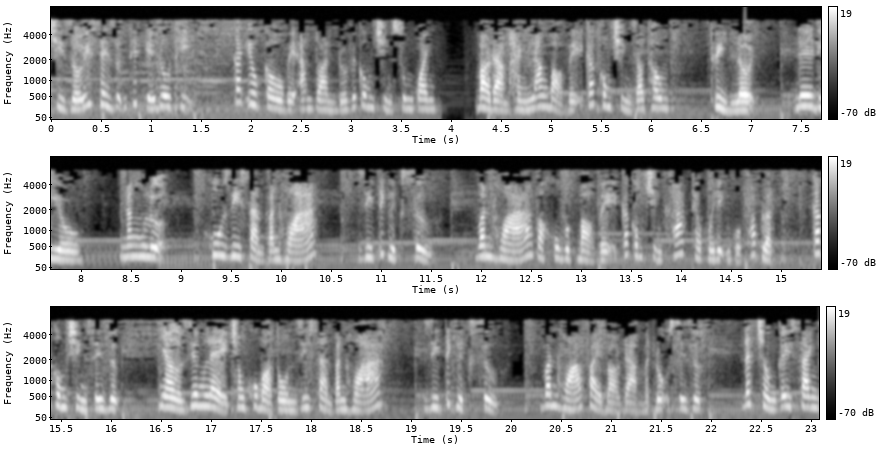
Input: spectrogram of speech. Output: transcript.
chỉ giới xây dựng thiết kế đô thị, các yêu cầu về an toàn đối với công trình xung quanh, bảo đảm hành lang bảo vệ các công trình giao thông, thủy lợi, đê điều, năng lượng, khu di sản văn hóa, di tích lịch sử, văn hóa và khu vực bảo vệ các công trình khác theo quy định của pháp luật. Các công trình xây dựng, nhà ở riêng lẻ trong khu bảo tồn di sản văn hóa, di tích lịch sử, văn hóa phải bảo đảm mật độ xây dựng, đất trồng cây xanh,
